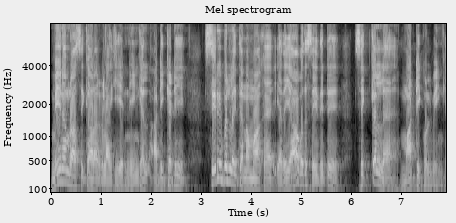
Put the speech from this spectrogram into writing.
மீனம் ராசிக்காரர்களாகிய நீங்கள் அடிக்கடி சிறுபிள்ளைத்தனமாக எதையாவது செய்துட்டு சிக்கலில் மாட்டிக்கொள்வீங்க.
